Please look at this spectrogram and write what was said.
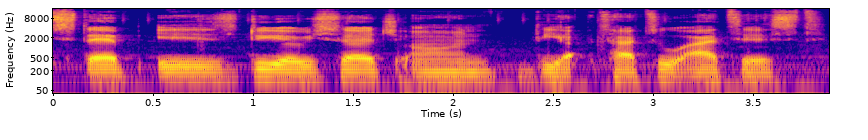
step is do your research on the tattoo artist.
